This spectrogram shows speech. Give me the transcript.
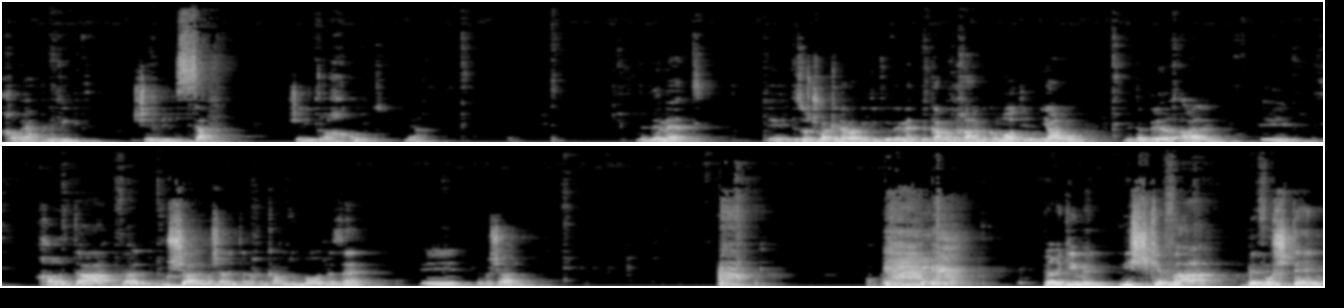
חוויה פנימית של מאיסה, של התרחקות מהחיים. ובאמת, אה, וזאת תשובה כנה ואמיתית, ובאמת בכמה וכמה מקומות ירמיהו מדבר על אה, חרטה ועל בושה, למשל אני אתן לכם כמה דוגמאות לזה, אה, למשל, פרק ג' נשכבה בבושתנו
